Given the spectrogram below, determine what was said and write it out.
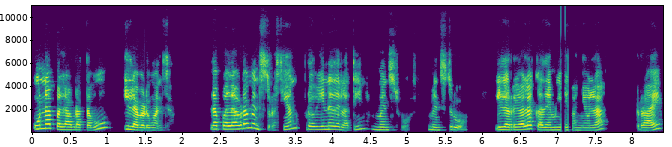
Una palabra tabú y la vergüenza. La palabra menstruación proviene del latín menstruos, menstruo, y la Real Academia Española, RAE,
